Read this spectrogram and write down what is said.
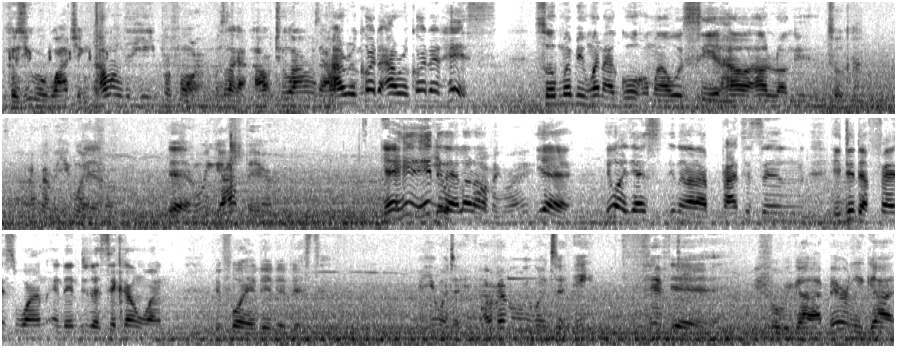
Because you were watching. How long did he perform? Was it like an hour, two hours? Hour I recorded, I recorded his. So maybe when I go home, I will see how, how long it took. I remember he went Yeah. from. Yeah. When we got there. Yeah, he, he You did a lot of. performing, right? Yeah, he was just, you know, like practicing. He did the first one and then did the second one before he did the this thing. He went to. I remember we went to 850 Yeah. before we got. I barely got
